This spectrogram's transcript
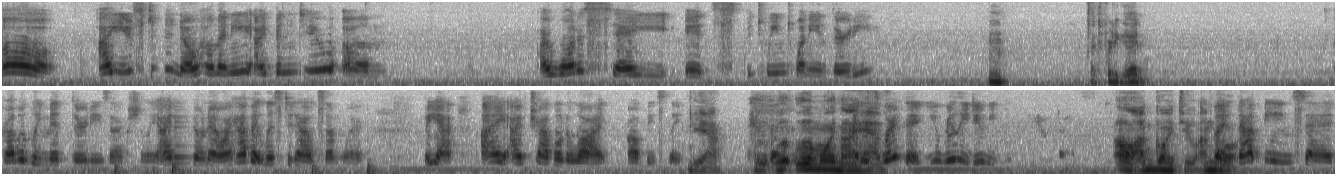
Oh, I used to know how many I'd been to. Um, I want to say it's between 20 and 30. Hmm. That's pretty good. Probably mid 30s, actually. I don't know. I have it listed out somewhere. But yeah, I, I've traveled a lot, obviously. Yeah. A little more than I have. It's worth it. You really do need to. Oh, I'm going to. I'm going. but going. that being said,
